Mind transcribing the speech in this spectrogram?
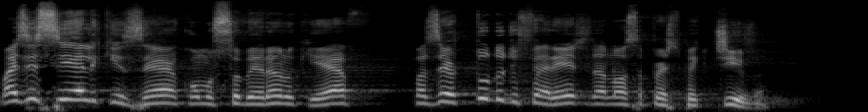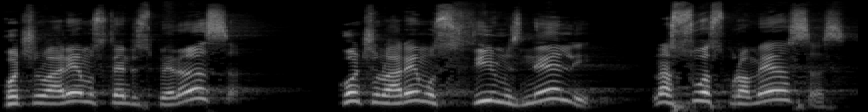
Mas e se Ele quiser, como soberano que é, fazer tudo diferente da nossa perspectiva? Continuaremos tendo esperança? Continuaremos firmes nele, nas Suas promessas?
